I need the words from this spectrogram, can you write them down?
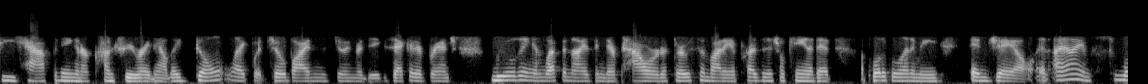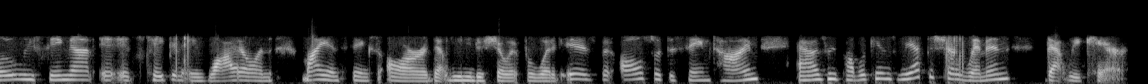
see happening in our country right now. They don't like what Joe Biden is doing or the executive branch wielding and weaponizing their power to throw somebody, a presidential candidate, a political enemy, in jail. And I am slowly seeing that. It, it's taken a while, and my instincts are that we need to show it for what it is, but also at the same time, as Republicans, we have to show women that we care.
